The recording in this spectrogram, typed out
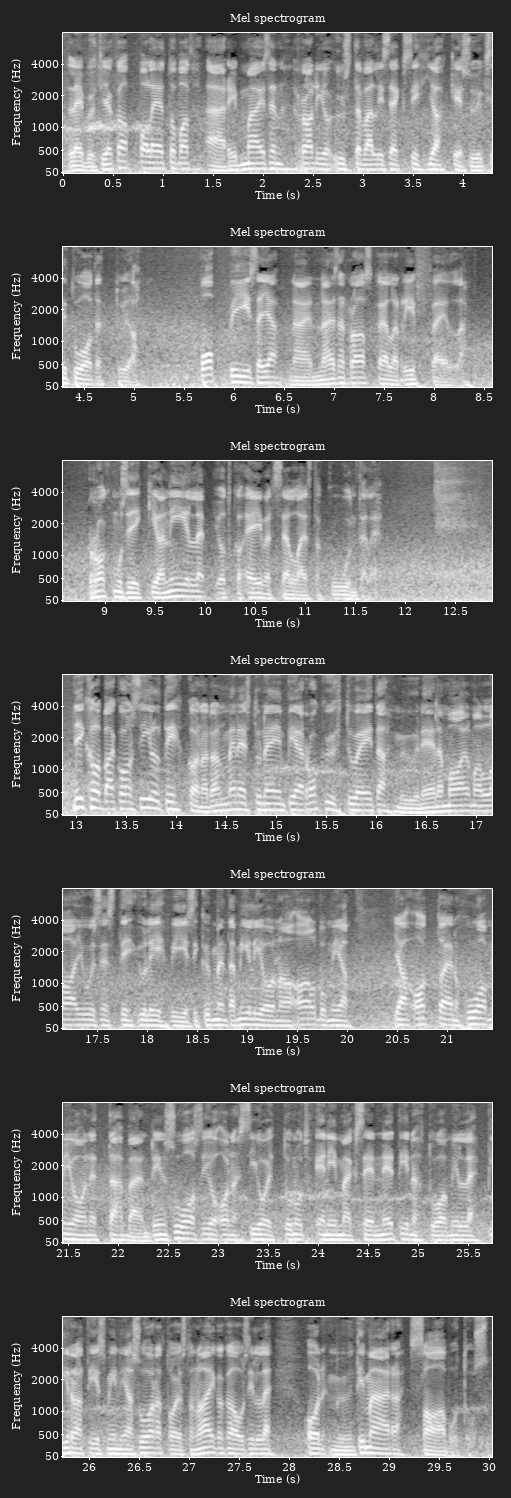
Levyt ja kappaleet ovat äärimmäisen radioystävälliseksi ja kesyiksi tuotettuja. Pop-biisejä näennäisen raskailla riffeillä. Rockmusiikkia niille, jotka eivät sellaista kuuntele. Nickelback on silti Kanadan menestyneimpiä rockyhtyeitä myyneenä maailmanlaajuisesti yli 50 miljoonaa albumia ja ottaen huomioon, että bändin suosio on sijoittunut enimmäkseen netin tuomille piratismin ja suoratoiston aikakausille, on myyntimäärä saavutus.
